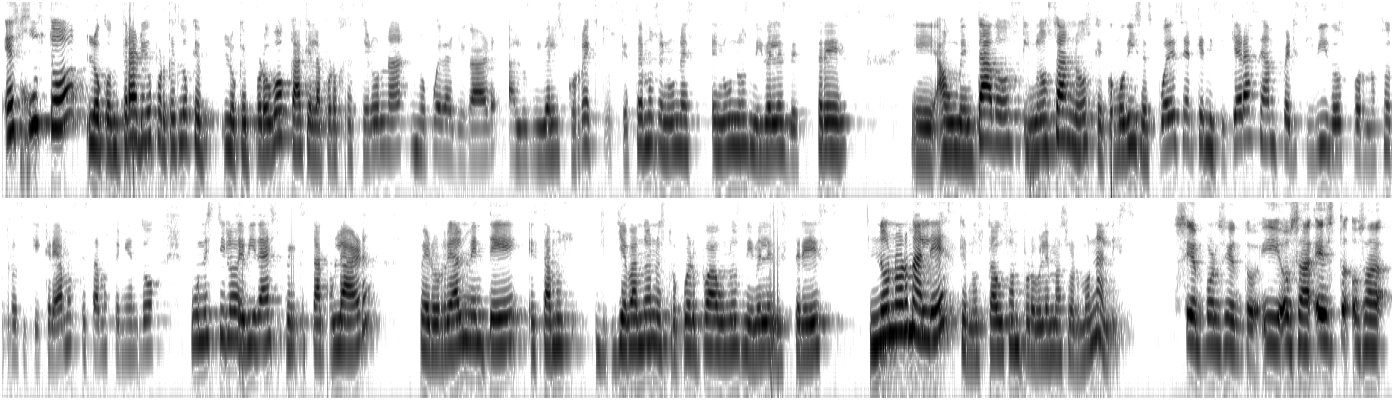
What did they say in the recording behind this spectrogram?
es justo lo contrario porque es lo que, lo que provoca que la progesterona no pueda llegar a los niveles correctos, que estemos en, en unos niveles de estrés eh, aumentados y no sanos, que como dices, puede ser que ni siquiera sean percibidos por nosotros y que creamos que estamos teniendo un estilo de vida espectacular, pero realmente estamos llevando a nuestro cuerpo a unos niveles de estrés no normales que nos causan problemas hormonales. 100%. Y, o sea, esto, o sea,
